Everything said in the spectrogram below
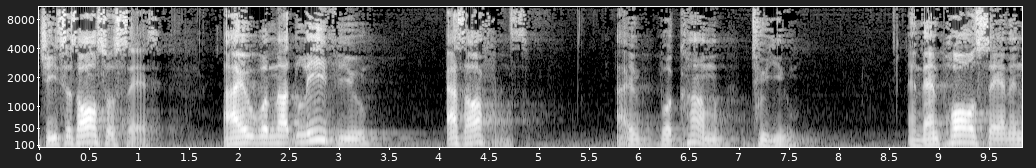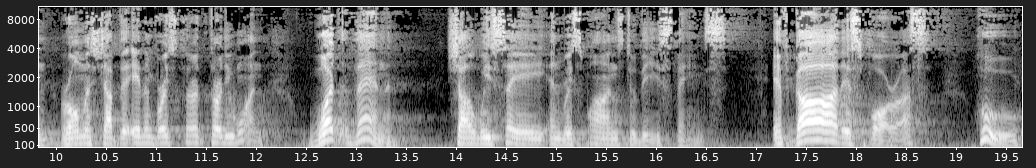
Jesus also says, I will not leave you as orphans. I will come to you. And then Paul said in Romans chapter 8 and verse 31, What then shall we say in response to these things? If God is for us, who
